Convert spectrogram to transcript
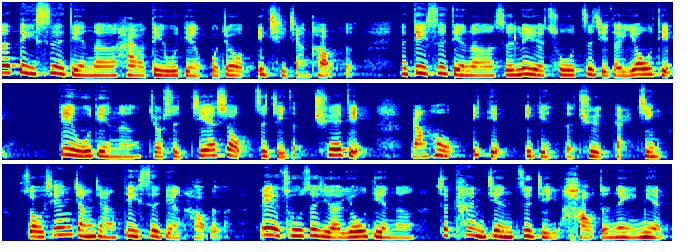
那第四点呢，还有第五点，我就一起讲好了。那第四点呢，是列出自己的优点；第五点呢，就是接受自己的缺点，然后一点一点的去改进。首先讲讲第四点好了，列出自己的优点呢，是看见自己好的那一面。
